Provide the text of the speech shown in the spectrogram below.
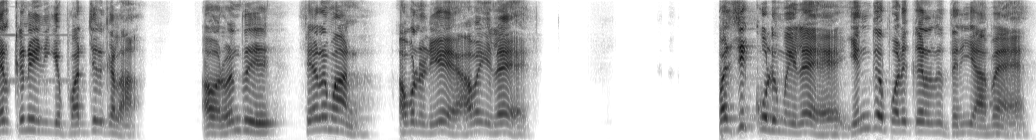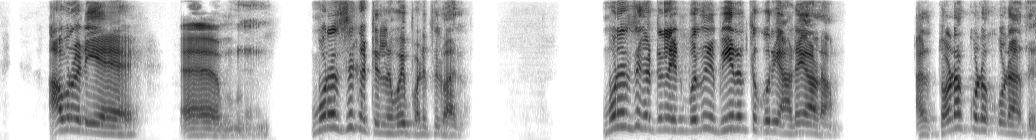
ஏற்கனவே நீங்கள் படிச்சிருக்கலாம். அவர் வந்து சேரமான். அவனுடைய அவையில் பசி கொடுமையில் எங்கே படுக்கிறது தெரியாமல் அவனுடைய முரசு கட்டில போய் படுத்துருவார். முரசு கட்டில் என்பது வீரத்துக்குரிய அடையாளம். அது தொடக்கூடக்கூடாது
